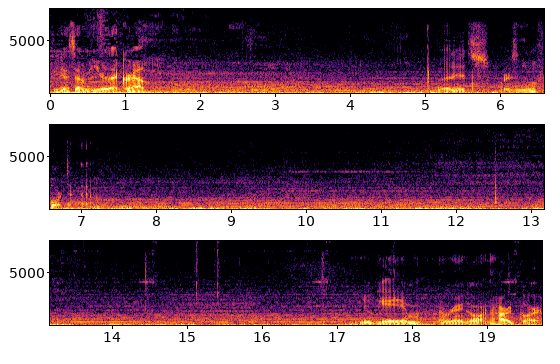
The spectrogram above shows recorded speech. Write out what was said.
if you guys haven't hear that crap. But it's Resident Evil 4 time. New game, and we're gonna go on hardcore.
